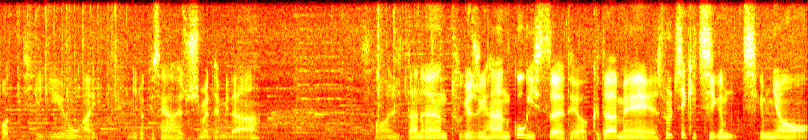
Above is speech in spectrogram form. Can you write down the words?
버티기용 아이템 이렇게 생각해 주시면 됩니다. 그래서 일단은 두 개 중에 하나는 꼭 있어야 돼요. 그 다음에 솔직히 지금 지금요.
